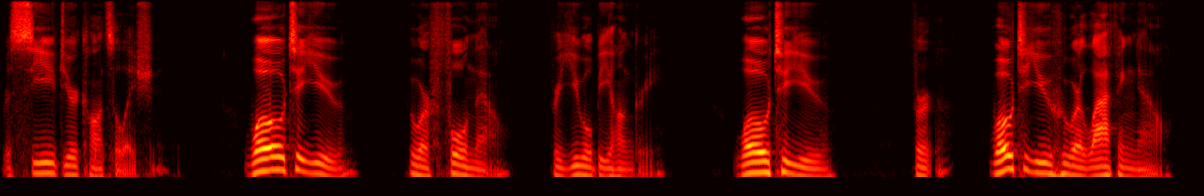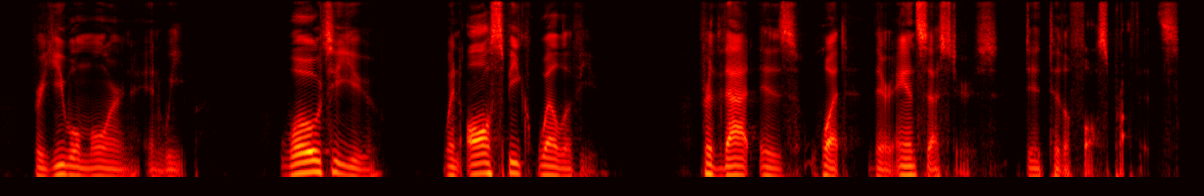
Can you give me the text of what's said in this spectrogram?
received your consolation. Woe to you who are full now, for you will be hungry. Woe to you for woe to you who are laughing now, for you will mourn and weep. Woe to you when all speak well of you, for that is what their ancestors did to the false prophets.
